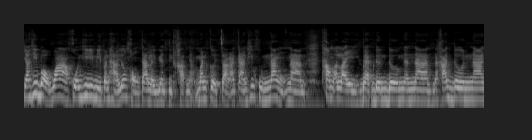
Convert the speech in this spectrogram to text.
อย่างที่บอกว่าคนที่มีปัญหาเรื่องของการไหลเวียนติดขัดเนี่ยมันเกิดจากอาการที่คุณนั่งนานทำอะไรแบบเดิมๆนานๆนะคะ เดินนาน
